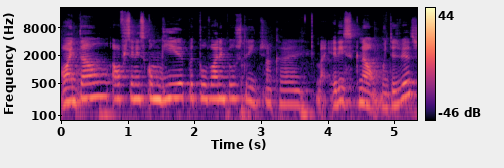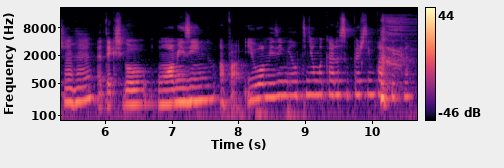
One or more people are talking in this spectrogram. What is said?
Ou então a oferecerem-se como guia para te levarem pelos trilhos. Ok. Bem, eu disse que não, muitas vezes, Uhum. até que chegou um homenzinho, opá, e o homenzinho ele tinha uma cara super simpática.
